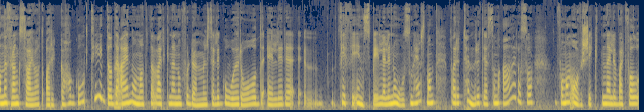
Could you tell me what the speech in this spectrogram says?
Anne Frank sa jo at arket har god tid, og det Ja. er noe med at det verken er noen fordømmelse eller gode råd eller eh, fiffige innspill eller noe som helst. Man bare tømmer ut det som er, og så får man oversikten, eller i hvert fall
